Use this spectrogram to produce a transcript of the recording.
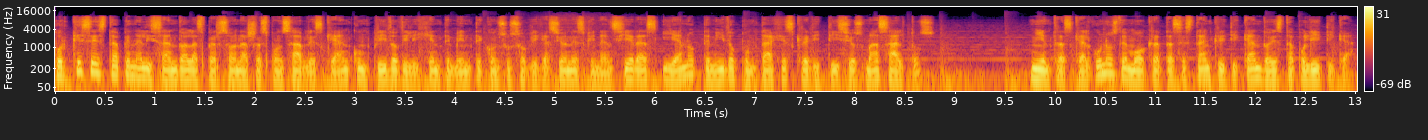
¿Por qué se está penalizando a las personas responsables que han cumplido diligentemente con sus obligaciones financieras y han obtenido puntajes crediticios más altos? Mientras que algunos demócratas están criticando esta política,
